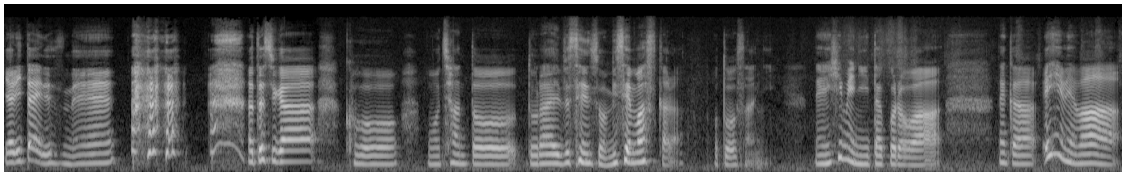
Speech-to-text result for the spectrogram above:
やりたいですね。私がこうもうちゃんとドライブセンスを見せますからお父さんに。ね、愛媛にいた頃はなんか愛媛は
